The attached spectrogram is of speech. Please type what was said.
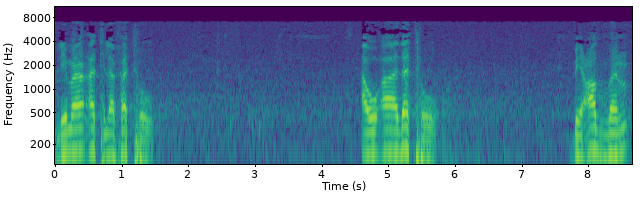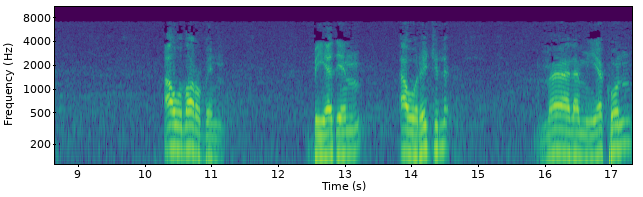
لما أتلفته أو آذته بعض أو ضرب بيد أو رجل ما لم يكن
